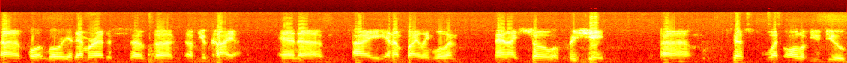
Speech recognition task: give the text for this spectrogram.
uh, poet laureate emeritus of uh, of Ukiah, and uh, I and I'm bilingual, and and I so appreciate um, just what all of you do.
